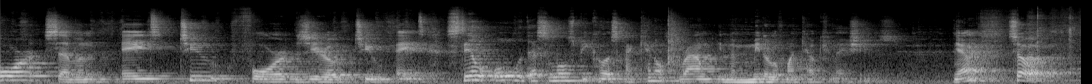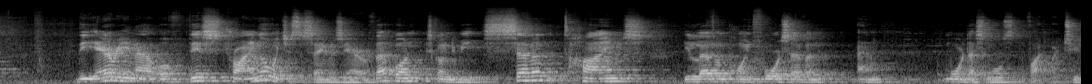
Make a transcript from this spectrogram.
11.47824028. Still all the decimals because I cannot round in the middle of my calculations. Yeah? So, the area now of this triangle, which is the same as the area of that one, is going to be 7 times 11.47 and more decimals divided by 2.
